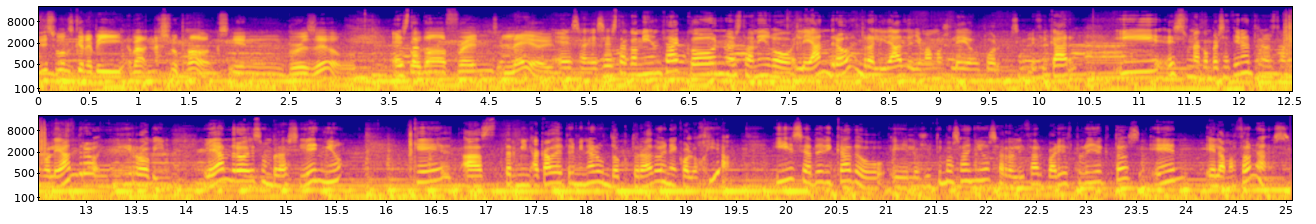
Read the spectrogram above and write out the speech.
this one's going to be about national parks in Brazil Esto from our friend Leo. Eso es, esto comienza con nuestro amigo Leandro, en realidad lo llamamos Leo por simplificar, y es una conversación entre nuestro amigo Leandro y Robin. Leandro es un brasileño que acaba de terminar un doctorado en ecología y se ha dedicado en los últimos años a realizar varios proyectos en el Amazonas.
